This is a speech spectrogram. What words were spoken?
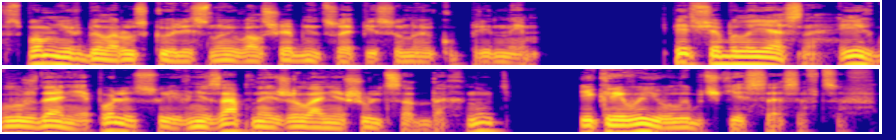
вспомнив белорусскую лесную волшебницу, описанную Куприным. Теперь все было ясно, и их блуждание по лесу, и внезапное желание Шульца отдохнуть, и кривые улыбочки эсэсовцев.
